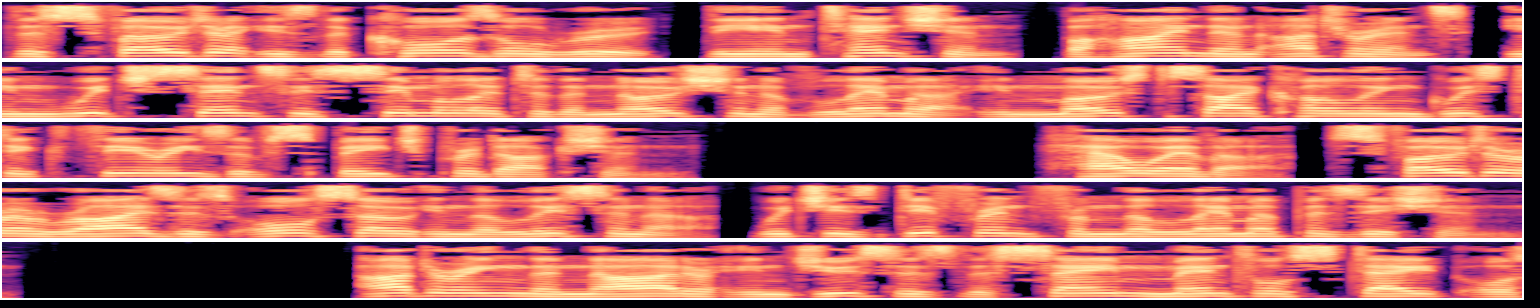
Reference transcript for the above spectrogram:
The sphota is the causal root, the intention, behind an utterance, in which sense is similar to the notion of lemma in most psycholinguistic theories of speech production. However, sphota arises also in the listener, which is different from the lemma position. Uttering the nada induces the same mental state or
